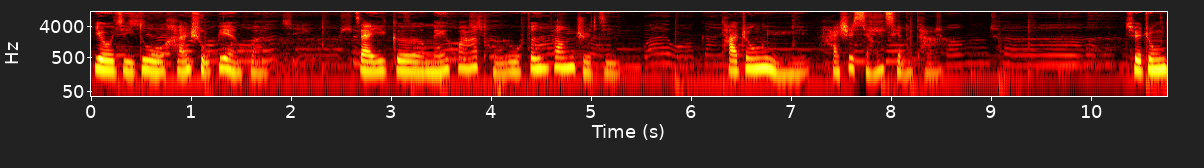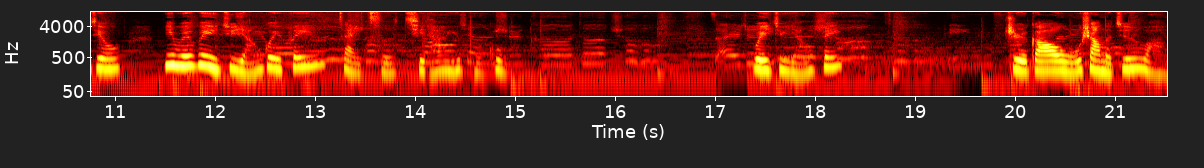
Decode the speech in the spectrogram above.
又几度寒暑变换，在一个梅花吐露芬芳之际。他终于还是想起了她，却终究因为畏惧杨贵妃再次弃她于不顾。畏惧杨妃，至高无上的君王，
